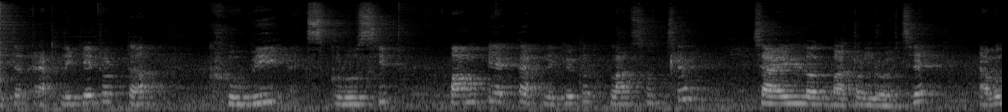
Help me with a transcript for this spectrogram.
এটার অ্যাপ্লিকেটরটা খুবই এক্সক্লুসিভ পাম্পি একটা অ্যাপ্লিকেটর প্লাস হচ্ছে চাইল্ড লক বাটন রয়েছে এবং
